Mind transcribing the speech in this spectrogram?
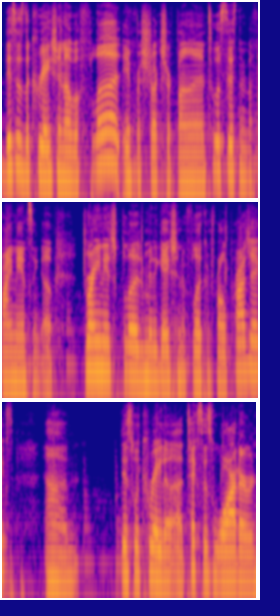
This is the creation of a flood infrastructure fund to assist in the financing of drainage, flood mitigation, and flood control projects. Um, this would create a, a, Texas water,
